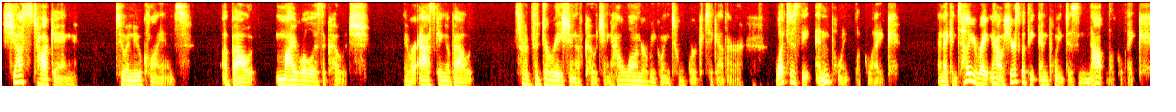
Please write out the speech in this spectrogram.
just talking to a new client about my role as a coach. They were asking about sort of the duration of coaching. How long are we going to work together? What does the endpoint look like? And I can tell you right now, here's what the endpoint does not look like.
